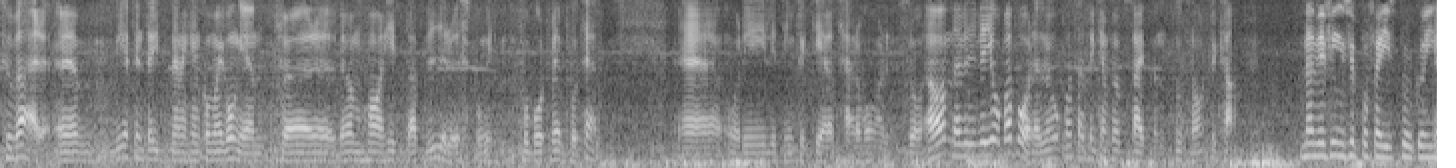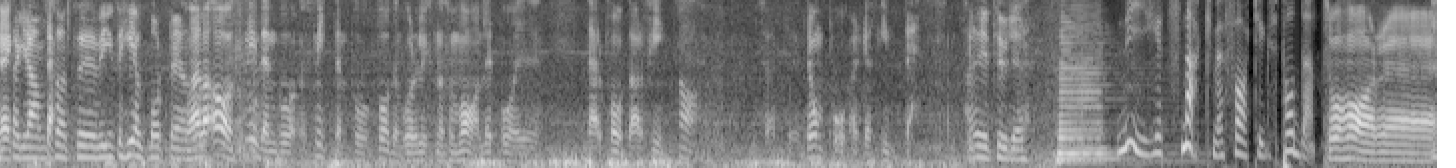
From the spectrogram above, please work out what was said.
tyvärr. Eh, Vet inte riktigt när den kan komma igång igen för de har hittat virus på, mitt, på vårt webbhotell. Och det är lite infekterat här och var. Så ja, men vi, vi jobbar på det. Vi hoppas att vi kan få upp sajten så snart vi kan. Men vi finns ju på Facebook och Instagram Exakt. så att vi är inte helt borta Och alla avsnitten snitten på podden går att lyssna som vanligt på i, där poddar finns. Ja. Så att eh, de påverkas inte. Som Ja, det är tur det. Nyhetssnack med Fartygspodden. Så har eh,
